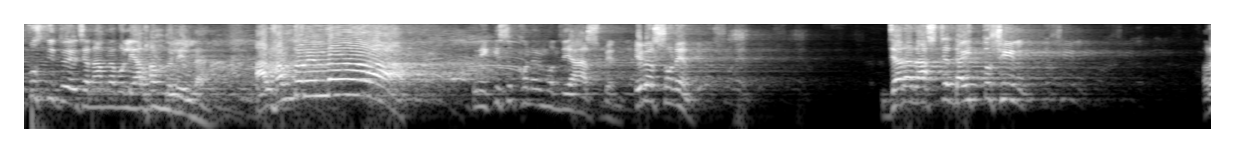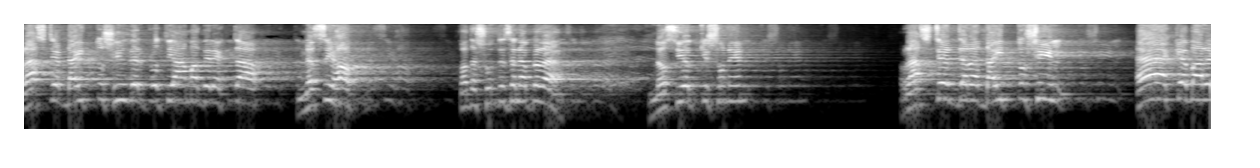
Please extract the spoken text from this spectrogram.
উপস্থিত হয়েছেন, আমরা বলি আলহামদুলিল্লাহ। আলহামদুলিল্লাহ! তিনি কিছুক্ষণের মধ্যে আসবেন। এবার শোনেন, যারা রাষ্ট্রের দায়িত্বশীল, রাষ্ট্রের দায়িত্বশীলদের প্রতি আমাদের একটা নসিহত। কথা শুনতেছেন আপনারা? নসিহত কি শোনেন? রাষ্ট্রের যারা দায়িত্বশীল, একেবারে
